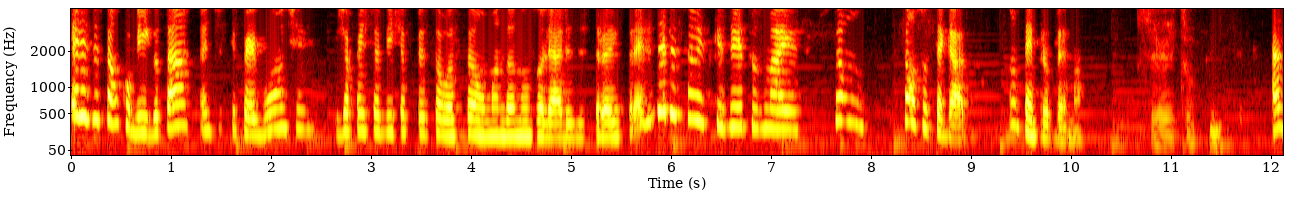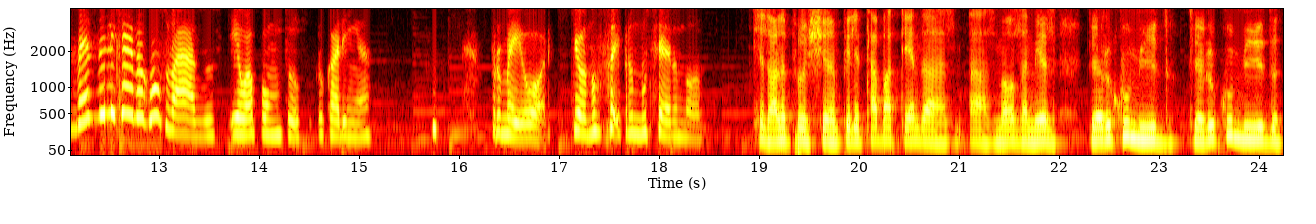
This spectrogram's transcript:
Eles estão comigo, tá? Antes que pergunte, já percebi que as pessoas estão mandando uns olhares estranhos pra eles. Eles são esquisitos, mas são, são sossegados. Não tem problema. Certo. Às vezes ele quebra alguns vasos. E eu aponto pro carinha. pro meio orc, que eu não sei pronunciar o nome. Vocês olham pro Champ, ele tá batendo as, as mãos na mesa. Quero comida, quero comida.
